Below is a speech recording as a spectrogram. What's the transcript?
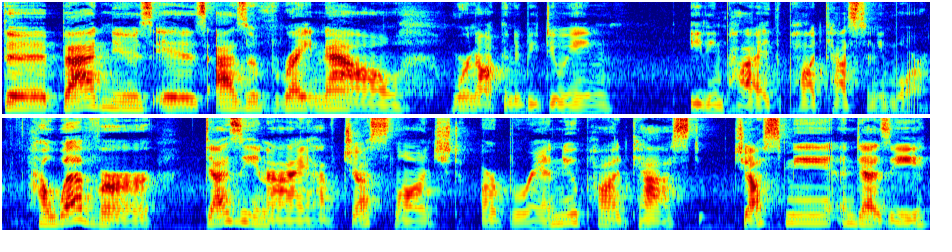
The bad news is, as of right now, we're not going to be doing Eating Pie, the podcast, anymore. However, Desi and I have just launched our brand new podcast, just me and Desi,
